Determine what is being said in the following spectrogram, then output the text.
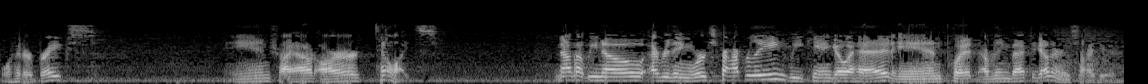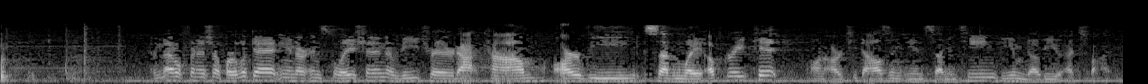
We'll hit our brakes and try out our tail lights. Now that we know everything works properly, we can go ahead and put everything back together inside here. And that'll finish up our look at and our installation of the eTrailer.com RV 7-way upgrade kit on our 2017 BMW X5.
